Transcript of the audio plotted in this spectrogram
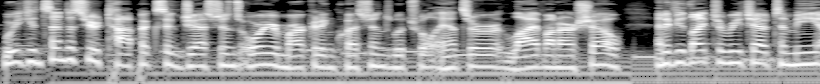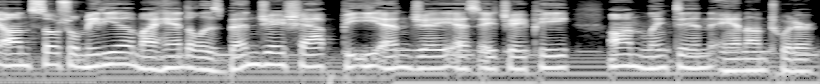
where you can send us your topic suggestions or your marketing questions, which we'll answer live on our show. And if you'd like to reach out to me on social media, my handle is benjshap, B-E-N-J-S-H-A-P, on LinkedIn and on Twitter.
